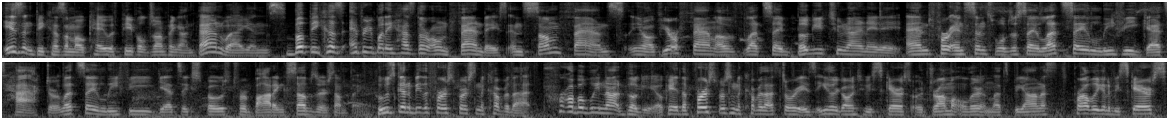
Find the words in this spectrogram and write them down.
not because I'm okay with people jumping on bandwagons, but because everybody has their own fan base. And some fans, you know, if you're a fan of, let's say, Boogie2988, and for instance, we'll just say, let's say Leafy gets hacked, or let's say Leafy gets exposed for botting subs or something. Who's going to be the first person to cover that? Probably not Boogie, okay? The first person to cover that story is either going to be Scarce or Drama Alert, and let's be honest, it's probably going to be scarce,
